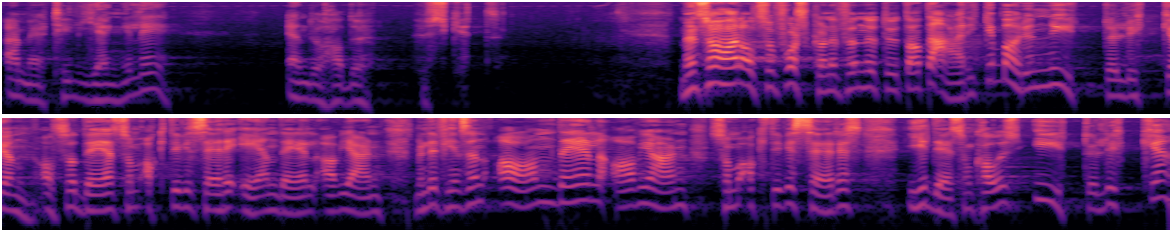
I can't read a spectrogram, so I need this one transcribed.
er mer tilgjengelig enn du hadde husket. Men så har altså forskerne funnet ut at det er ikke bare nytelykken, altså det som aktiviserer én del av hjernen, men det fins en annen del av hjernen som aktiviseres i det som kalles ytelykke.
